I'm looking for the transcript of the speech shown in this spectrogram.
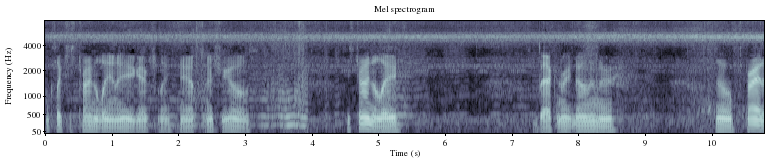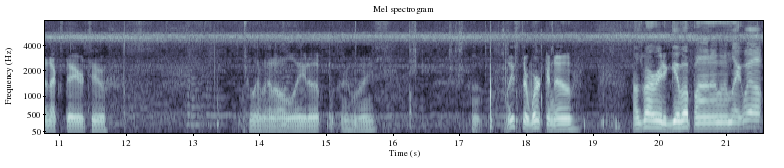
Looks like she's trying to lay an egg actually. Yeah, there she goes. She's trying to lay. Backing right down in there. So probably the next day or two. We'll have that all laid up real nice. At least they're working now. I was about ready to give up on them and I'm like, well,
